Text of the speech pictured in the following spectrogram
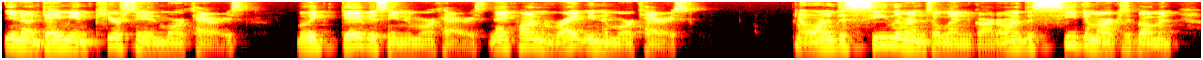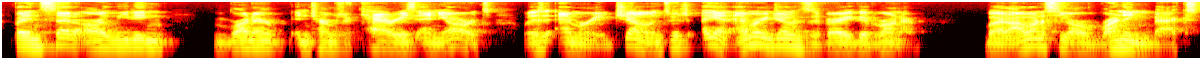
you know Dameon Pierce and more carries. Malik Davis needed more carries. Nay'Quan Wright needed more carries. I wanted to see Lorenzo Lingard. I wanted to see Demarkus Bowman. But instead, our leading runner in terms of carries and yards was Emory Jones, which, again, Emory Jones is a very good runner. But I want to see our running backs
